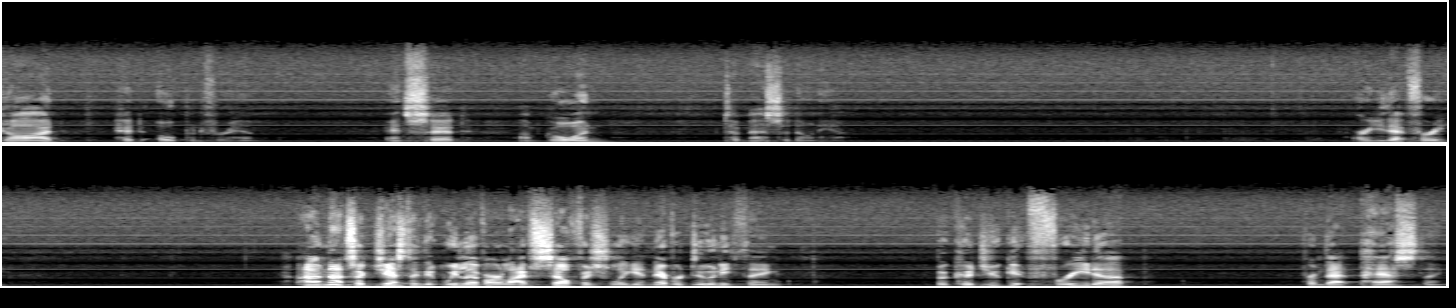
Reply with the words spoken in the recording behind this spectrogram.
God had opened for him and said, I'm going to Macedonia. Are you that free? I'm not suggesting that we live our life selfishly and never do anything, but could you get freed up from that past thing?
